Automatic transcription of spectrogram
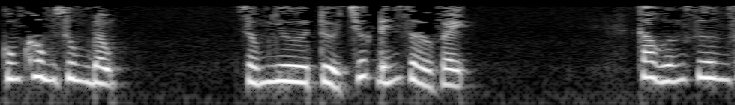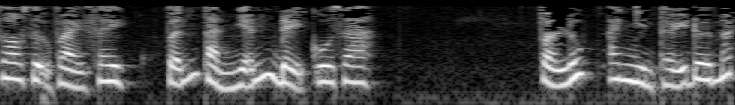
cũng không rung động. Giống như từ trước đến giờ vậy. Cao Hướng Dương do dự vài giây, vẫn tàn nhẫn đẩy cô ra. Vào lúc anh nhìn thấy đôi mắt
